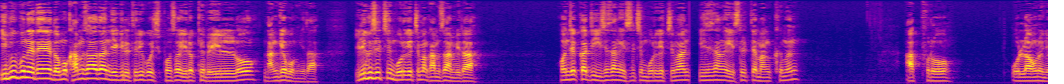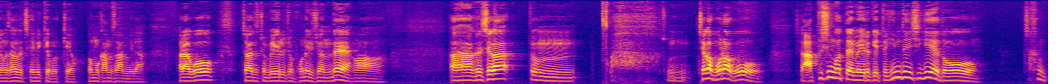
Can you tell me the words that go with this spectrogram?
이 부분에 대해 너무 감사하다는 얘기를 드리고 싶어서 이렇게 메일로 남겨봅니다. 읽으실지 모르겠지만 감사합니다. 언제까지 이 세상에 있을지 모르겠지만 이 세상에 있을 때만큼은 앞으로 올라오는 영상들 재밌게 볼게요. 너무 감사합니다. 라고 저한테 좀 메일을 좀 보내주셨는데, 어, 아, 그래서 제가 좀, 아, 좀, 제가 뭐라고, 제가 아프신 것 때문에 이렇게 좀 힘든 시기에도 참,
